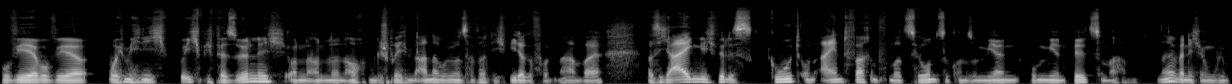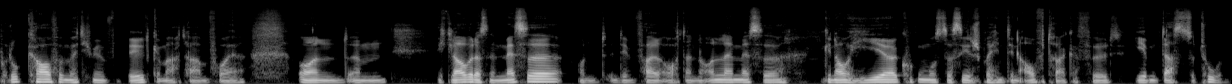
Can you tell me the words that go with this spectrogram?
wo wir, wo wir, wo ich mich nicht, wo ich mich persönlich und, und dann auch im Gespräch mit anderen, wo wir uns einfach nicht wiedergefunden haben, weil was ich eigentlich will, ist gut und einfach Informationen zu konsumieren, um mir ein Bild zu machen. Ne? Wenn ich irgendwie ein Produkt kaufe, möchte ich mir ein Bild gemacht haben vorher. Und ähm, ich glaube, dass eine Messe und in dem Fall auch dann eine Online-Messe genau hier gucken muss, dass sie entsprechend den Auftrag erfüllt, eben das zu tun.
